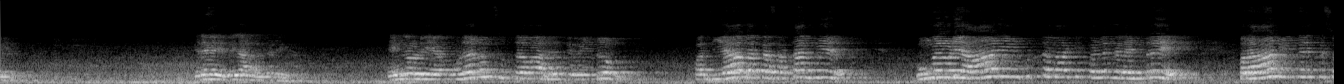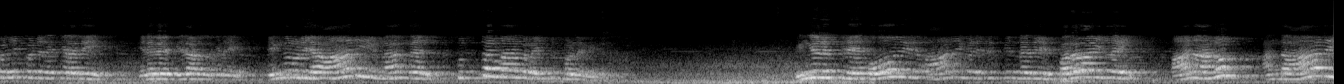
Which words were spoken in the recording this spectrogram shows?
வேண்டும். எனவே வீராங்கனை எங்களுடைய உடலும் சுத்தமாக இருக்க வேண்டும். உங்களுடைய ஆணையை சுத்தமாக்கிக் கொள்ளுங்கள் என்று பிரான் எங்களுக்கு சொல்லிக் கொண்டிருக்கிறது. எனவே வீராளர்களே எங்களுடைய ஆணையை நாங்கள் சுத்தமாக வைத்துக் கொள்ள வேண்டும். எங்களுக்கு ஓரிரு ஆணைகள் இருக்கின்றது. பரவாயில்லை. ஆனாலும் அந்த ஆணை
